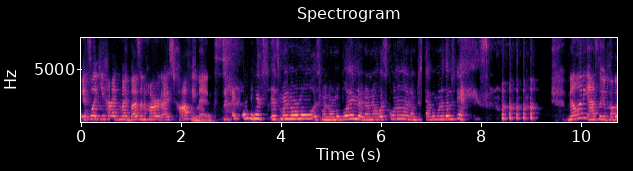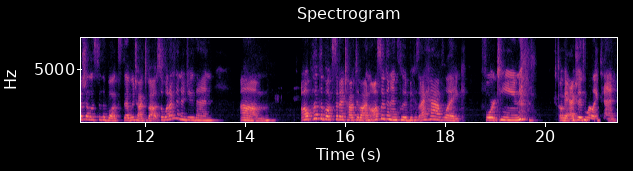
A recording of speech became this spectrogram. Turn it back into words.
It's like you had my buzzing hard iced coffee mix. I mean, it's it's my normal it's my normal blend. I don't know what's going on. I'm just having one of those days. Melanie asked that we publish a list of the books that we talked about. So what I'm going to do then, um, I'll put the books that I talked about. I'm also going to include because I have like 14. okay, actually it's more like 10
